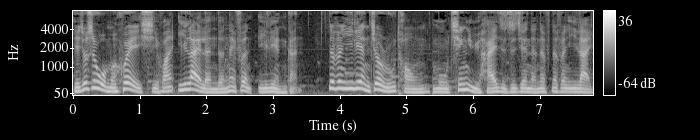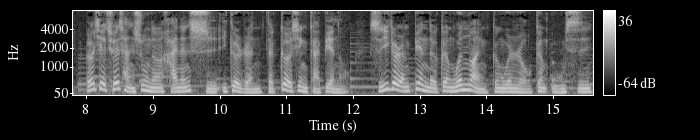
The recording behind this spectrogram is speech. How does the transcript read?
也就是我们会喜欢依赖人的那份依恋感。那份依恋就如同母亲与孩子之间的那那份依赖，而且催产素呢还能使一个人的个性改变哦，使一个人变得更温暖、更温柔、更无私。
